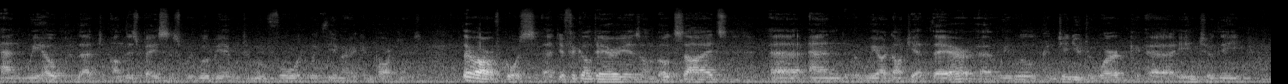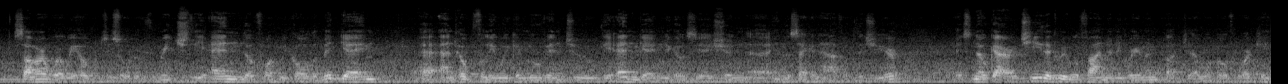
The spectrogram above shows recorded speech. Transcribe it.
and we hope that on this basis we will be able to move forward with the American partners. There are, of course, difficult areas on both sides. Uh, and we are not yet there. Uh, we will continue to work uh, into the summer where we hope to sort of reach the end of what we call the mid-game and hopefully we can move into the end game negotiation in the second half of this year. It's no guarantee that we will find an agreement, but uh, we're both working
